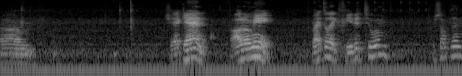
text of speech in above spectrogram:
Um, chicken, follow me. Do I have to like feed it to him or something?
